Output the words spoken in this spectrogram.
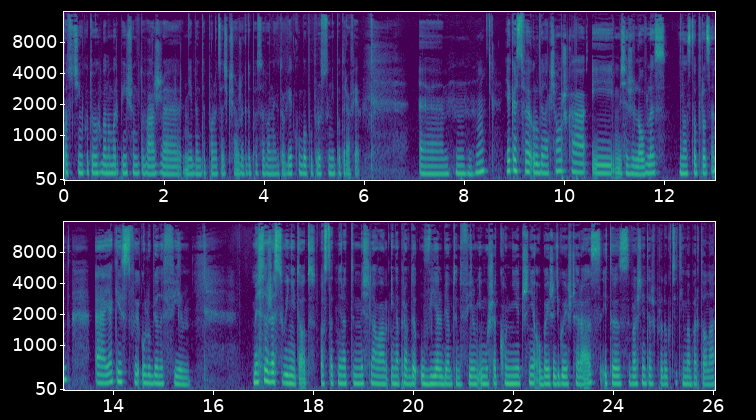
odcinku, to był chyba numer 52, że nie będę polecać książek dopasowanych do wieku, bo po prostu nie potrafię. Hmm, hmm, hmm. Jaka jest Twoja ulubiona książka? I myślę, że Loveless na 100%. E, jaki jest Twój ulubiony film? Myślę, że Sweeney Todd. Ostatnio nad tym myślałam i naprawdę uwielbiam ten film i muszę koniecznie obejrzeć go jeszcze raz. I to jest właśnie też produkcja Tima Bartona.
